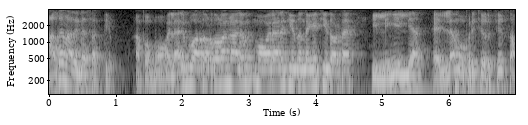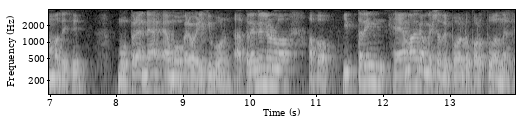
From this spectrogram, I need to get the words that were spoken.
അതാണ് അതിന്റെ സത്യം. അപ്പോൾ മോഹൻലാൽ പോകാത്തോടത്തോളം കാലം മോഹൻലാൽ ചെയ്തിട്ടുണ്ടെങ്കിൽ ചെയ്തോട്ടെ? ഇല്ലെങ്കിൽ ഇല്ല. എല്ലാം മൂപ്പര് ചെറിച്ച് സമ്മതിച്ച് മൂപ്പര് തന്നെ മൂപ്പര വഴിക്ക് പോണു. അത്ര ഉള്ളു. അപ്പോ അപ്പോൾ ഇത്രയും ഹേമ കമ്മീഷൻ റിപ്പോർട്ട് പുറത്തു വന്നിട്ട്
